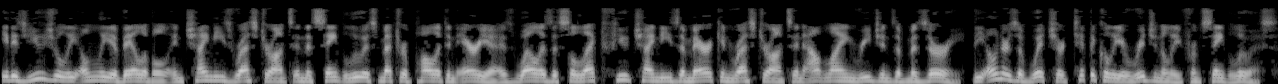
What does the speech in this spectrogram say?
it is usually only available in Chinese restaurants in the St. Louis metropolitan area as well as a select few Chinese American restaurants in outlying regions of Missouri, the owners of which are typically originally from St. Louis.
